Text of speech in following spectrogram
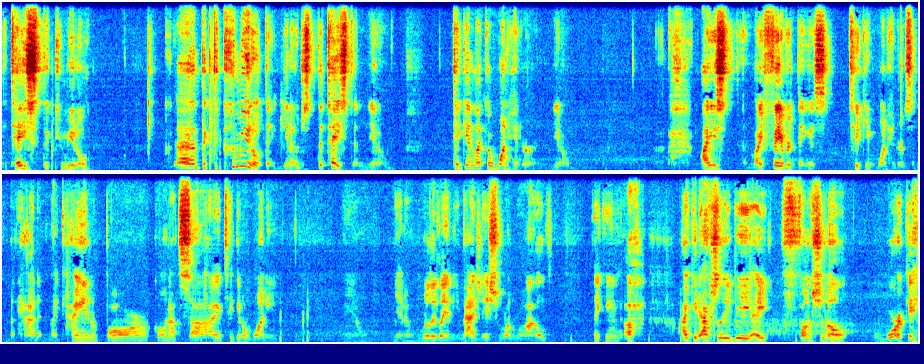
the taste, the communal, uh, the, the, communal thing. You know, just the taste and you know, taking like a one hitter. You know, I used my favorite thing is taking one hitters in Manhattan, like hanging in a bar, going outside, taking a oney you know, you know, really letting the imagination run wild, thinking, oh, I could actually be a functional, working,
